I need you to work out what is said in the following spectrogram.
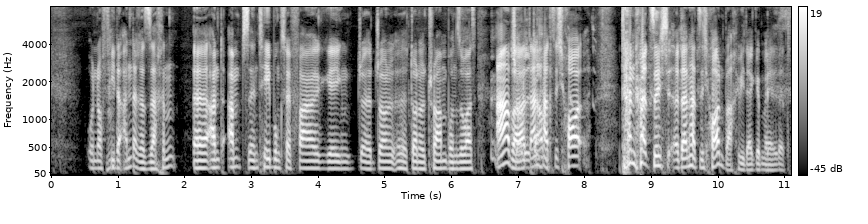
und noch viele andere Sachen. Äh, Amt- Amtsenthebungsverfahren gegen äh, John, äh, Donald Trump und sowas. Aber dann hat, sich Hor dann, hat sich, äh, dann hat sich Hornbach wieder gemeldet.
